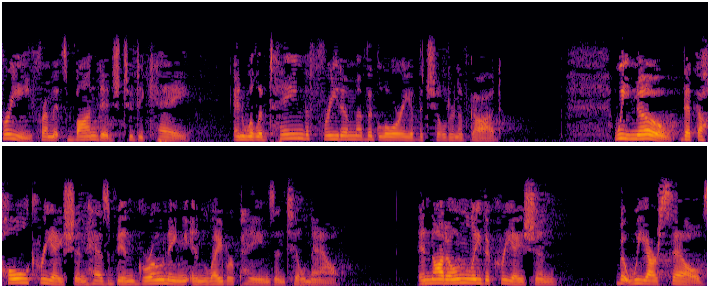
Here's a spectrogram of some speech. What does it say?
free from its bondage to decay and will obtain the freedom of the glory of the children of God. We know that the whole creation has been groaning in labor pains until now. And not only the creation, but we ourselves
